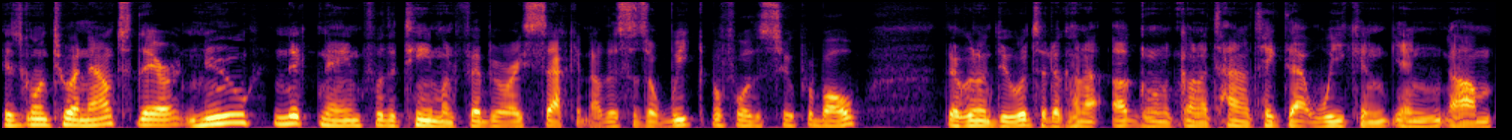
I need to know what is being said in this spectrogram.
is going to announce their new nickname for the team on February 2nd. Now, this is a week before the Super Bowl. they're going to do it. So they're going to uh, to kind of take that week, and, and um,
